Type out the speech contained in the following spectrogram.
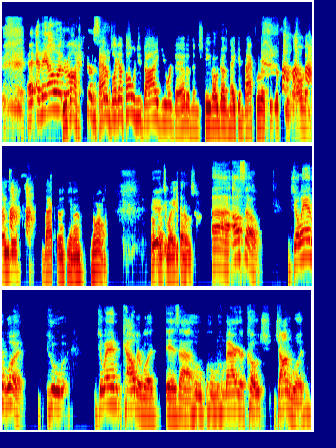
and, and they all they're You all thought- Adam's like, I thought when you died, you were dead, and then Steve O does naked backflips at your funeral, and things are back to you know normal. Thought that's the way it goes. Uh, also, Joanne Wood, who Joanne Calderwood is, uh, who, who who married her coach John Wood,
